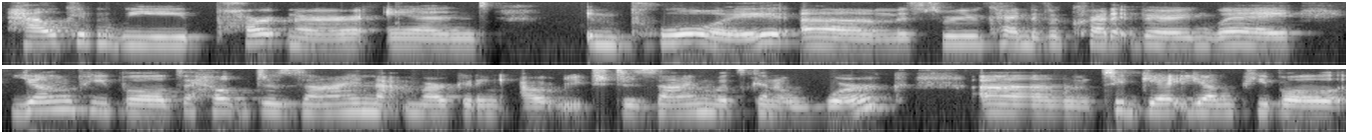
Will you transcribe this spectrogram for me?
how can we partner and employ um, through kind of a credit bearing way young people to help design that marketing outreach design what's going to work um, to get young people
